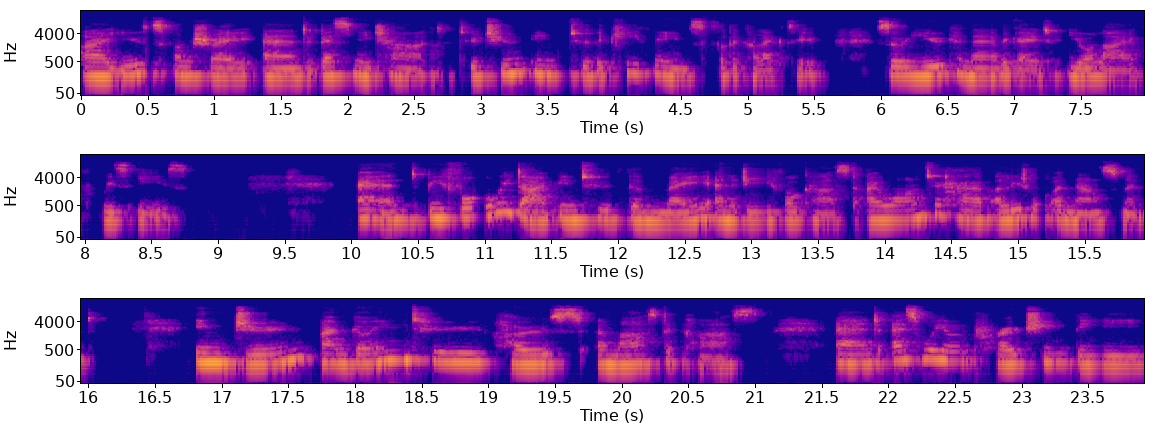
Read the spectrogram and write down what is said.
I use feng shui and destiny chart to tune into the key themes for the collective so you can navigate your life with ease. And before we dive into the May energy forecast, I want to have a little announcement. In June, I'm going to host a masterclass. And as we are approaching the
